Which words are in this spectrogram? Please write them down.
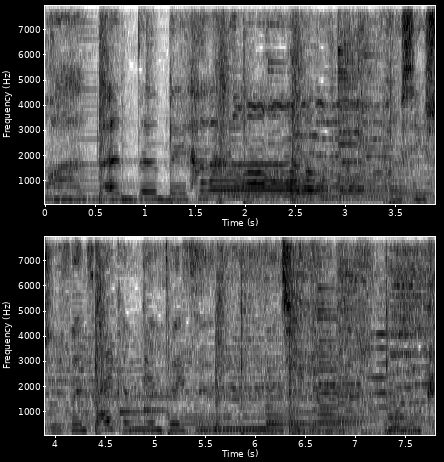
话般的美好，用心时分才肯面对自己，无可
